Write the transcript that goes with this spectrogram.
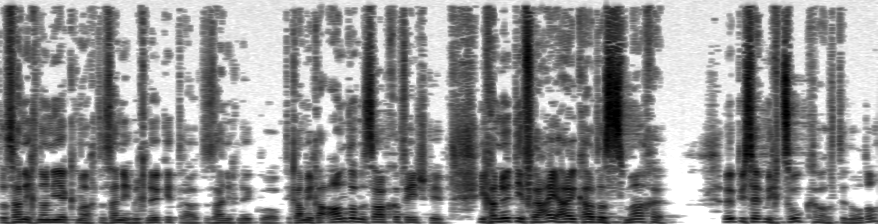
Das habe ich noch nie gemacht, das habe ich mich nicht getraut, das habe ich nicht gewagt. Ich habe mich an anderen Sachen festgegeben. Ich habe nicht die Freiheit gehabt, das zu machen. Etwas hat mich zurückgehalten, oder?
